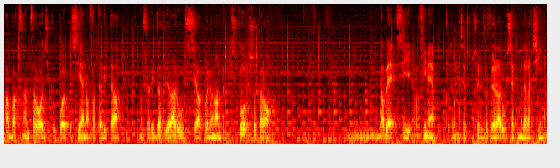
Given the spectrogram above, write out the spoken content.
abbastanza logico poi che siano fatalità sponsorizzati dalla Russia, quello è un altro discorso, però mm, vabbè sì, alla fine potevano essere sponsorizzati dalla Russia come dalla Cina.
